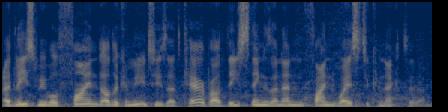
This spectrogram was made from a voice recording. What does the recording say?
at least we will find other communities that care about these things and then find ways to connect to them.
